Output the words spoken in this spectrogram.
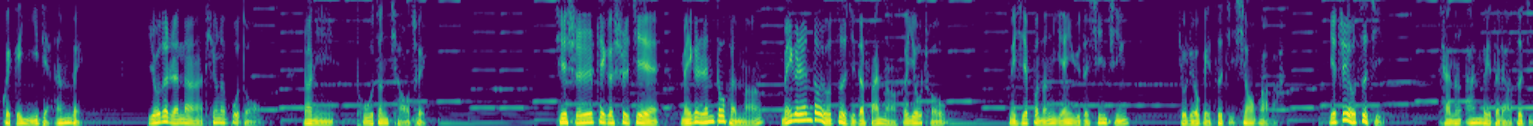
会给你一点安慰；有的人呢，听了不懂，让你徒增憔悴。其实这个世界，每个人都很忙，每个人都有自己的烦恼和忧愁。那些不能言语的心情，就留给自己消化吧。也只有自己，才能安慰得了自己。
